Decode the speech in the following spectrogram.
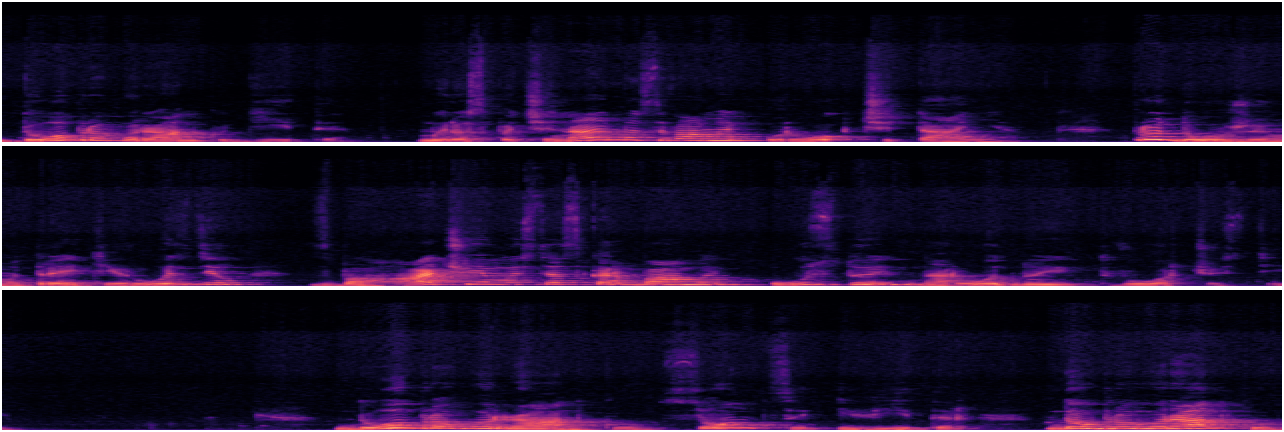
Доброго ранку, діти! Ми розпочинаємо з вами урок читання. Продовжуємо третій розділ, збагачуємося скарбами устої народної творчості. Доброго ранку, сонце і вітер, доброго ранку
